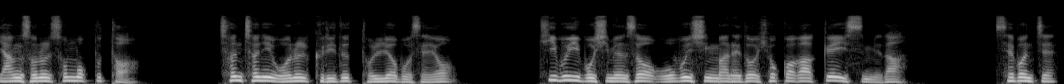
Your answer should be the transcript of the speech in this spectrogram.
양손을 손목부터 천천히 원을 그리듯 돌려보세요. TV 보시면서 5분씩만 해도 효과가 꽤 있습니다. 세 번째,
